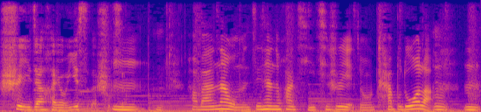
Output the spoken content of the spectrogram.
是一件很有意思的事情。嗯嗯，好吧，那我们今天的话题其实也就差不多了。嗯嗯，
